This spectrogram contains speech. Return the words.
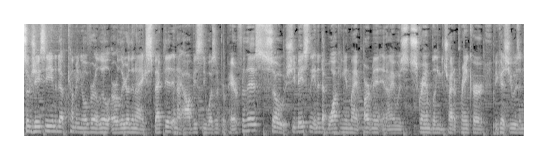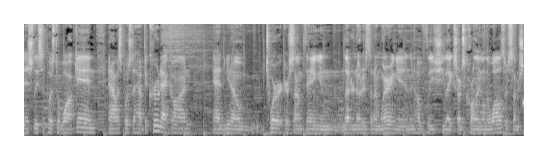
So Jaycee ended up coming over a little earlier than I expected, and I obviously wasn't prepared for this. So she basically ended up walking in my apartment, and I was scrambling to try to prank her because she was initially supposed to walk in, and I was supposed to have the crew neck on, and you know, twerk or something, and let her notice that I'm wearing it, and then hopefully she like starts crawling on the walls or some shit.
